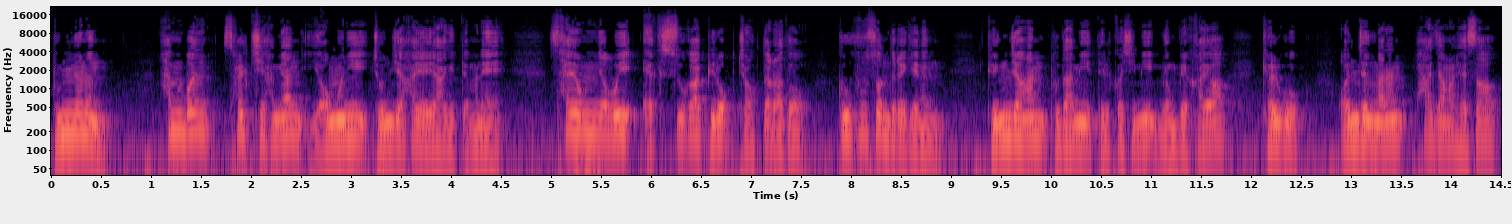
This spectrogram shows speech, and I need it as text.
분묘는 한 번 설치하면 영원히 존재하여야 하기 때문에 사용료의 액수가 비록 적더라도 그 후손들에게는 굉장한 부담이 될 것임이 명백하여 결국 언젠가는 화장을 해서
